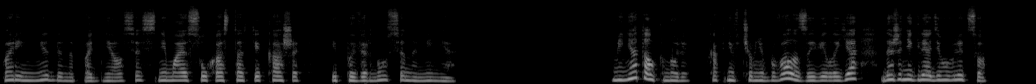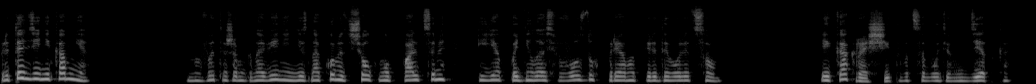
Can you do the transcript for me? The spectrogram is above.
Парень медленно поднялся, снимая сухо остатки каши, и повернулся на меня. «Меня толкнули», — как ни в чем не бывало, заявила я, даже не глядя ему в лицо. «Претензии не ко мне». Но в это же мгновение незнакомец щелкнул пальцами, и я поднялась в воздух прямо перед его лицом. «И как рассчитываться будем, детка?»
